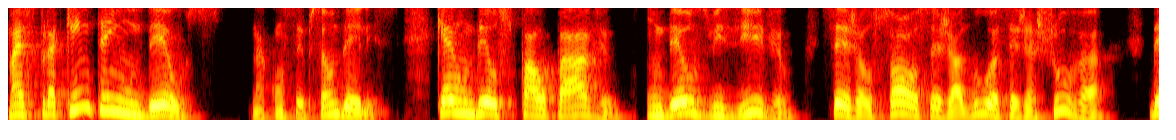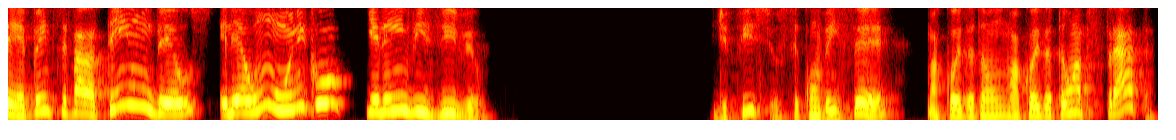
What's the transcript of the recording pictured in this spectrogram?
mas para quem tem um Deus na concepção deles, que era um Deus palpável, um Deus visível, seja o sol, seja a lua, seja a chuva, de repente você fala, tem um Deus, ele é um único e ele é invisível. Difícil você convencer uma coisa tão, uma coisa tão abstrata.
